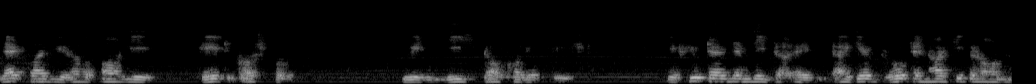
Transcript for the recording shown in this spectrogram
that was, you know, how the hate gospel with these dog collar priests. If you tell them the, I gave, wrote an article on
